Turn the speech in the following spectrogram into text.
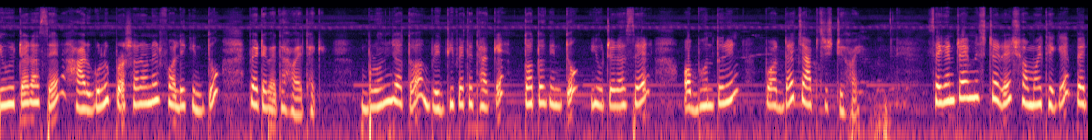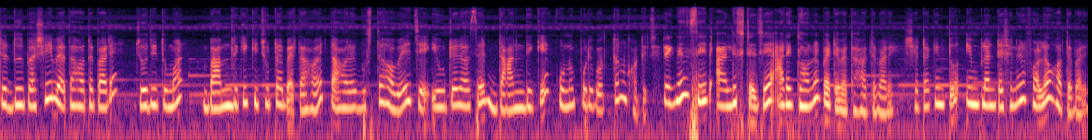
ইউটারাসের হাড়গুলো প্রসারণের ফলে কিন্তু পেটে ব্যথা হয়ে থাকে। ব্রণ যত বৃদ্ধি পেতে থাকে, তত কিন্তু ইউটেরাসের অভ্যন্তরীণ পর্দায় চাপ সৃষ্টি হয়। সেকেন্ড ট্রাইমিস্টারের সময় থেকে পেটের দুই পাশেই ব্যথা হতে পারে। যদি তোমার বাম দিকে কিছুটা ব্যথা হয়, তাহলে বুঝতে হবে যে ইউটেরাসের ডান দিকে কোনো পরিবর্তন ঘটেছে। প্রেগনেন্সির আর্লি স্টেজে আরেক ধরনের পেটে ব্যথা হতে পারে। সেটা কিন্তু ইমপ্লান্টেশনের ফলেও হতে পারে।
